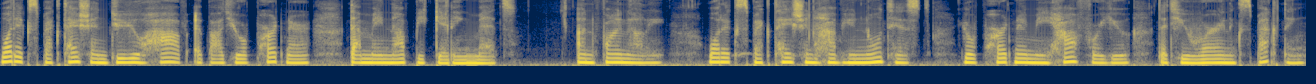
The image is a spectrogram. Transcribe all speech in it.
What expectation do you have about your partner that may not be getting met? And finally, what expectation have you noticed your partner may have for you that you weren't expecting?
